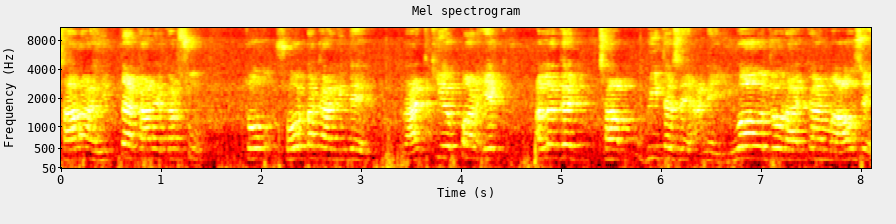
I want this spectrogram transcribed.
સારા હિતના કાર્ય કરશું, તો સો ટકા રીતે રાજકીય પણ એક અલગ જ છાપ ઊભી થશે અને યુવાઓ જો રાજકારણમાં આવશે,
